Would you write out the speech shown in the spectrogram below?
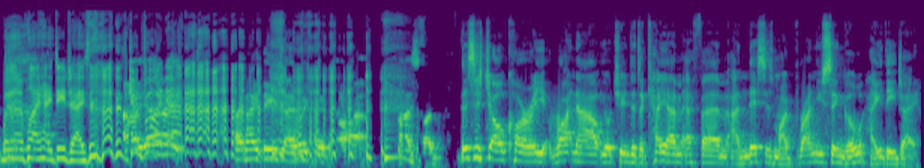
We're going to play Hey DJ. it's oh, good point, yeah. hey DJ, we're good. All right. Nice one. This is Joel Corry. Right now, you're tuned into KMFM, and this is my brand new single, Hey DJ.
